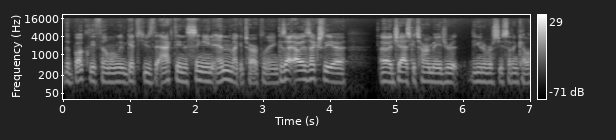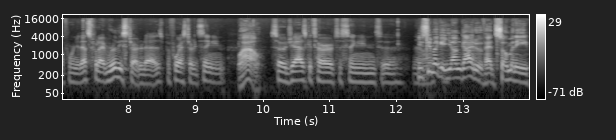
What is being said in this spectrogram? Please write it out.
the Buckley film, I'm going to get to use the acting, the singing, and my guitar playing. Because I, I was actually a, a jazz guitar major at the University of Southern California. That's what I really started as before I started singing. Wow. So jazz guitar to singing to. You seem like a young guy to have had so many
